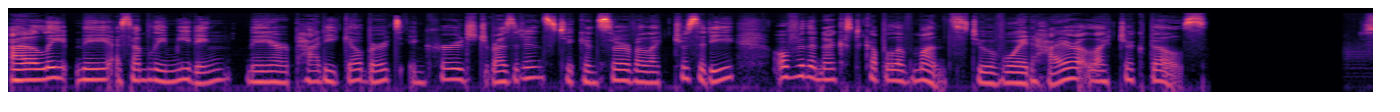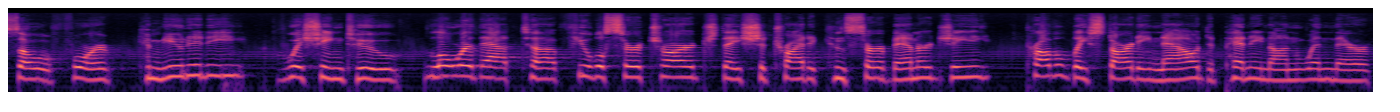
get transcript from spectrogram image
At a late May Assembly meeting, Mayor Patty Gilbert encouraged residents to conserve electricity over the next couple of months to avoid higher electric bills. So, for community wishing to lower that uh, fuel surcharge, they should try to conserve energy, probably starting now, depending on when their,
